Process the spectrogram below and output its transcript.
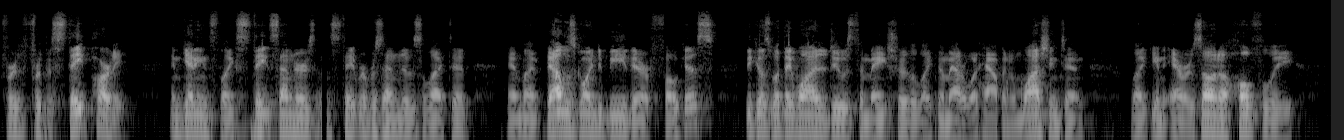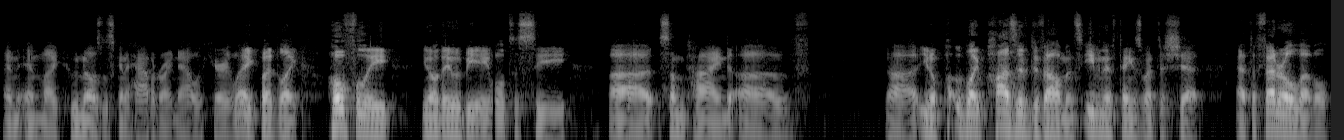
for for the state party and getting like state senators and state representatives elected, and like that was going to be their focus because what they wanted to do was to make sure that like no matter what happened in Washington, like in Arizona, hopefully, and and like who knows what's going to happen right now with Kari Lake, but like hopefully, you know, they would be able to see uh, some kind of uh, you know po- like positive developments, even if things went to shit at the federal level.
